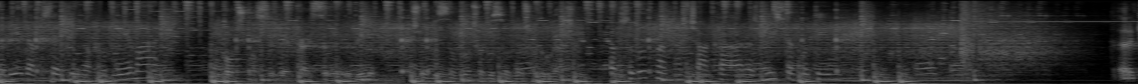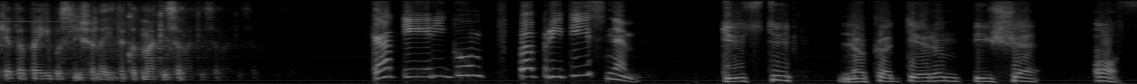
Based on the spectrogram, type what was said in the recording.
zavedam se tega problema točno se ve, kaj se je uredilo. Če bi se odločil, bi se odločil drugače. Absolutno nas čaka razmislek o tem. Raketa pa jih bo slišala, tako kot makisa. Kateri gumb pa pritisnem? Tisti, na katerem piše OF.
